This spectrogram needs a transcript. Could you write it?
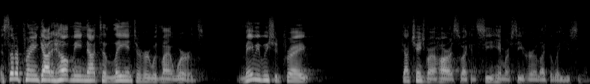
instead of praying, God, help me not to lay into her with my words, maybe we should pray, God, change my heart so I can see him or see her like the way you see him.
